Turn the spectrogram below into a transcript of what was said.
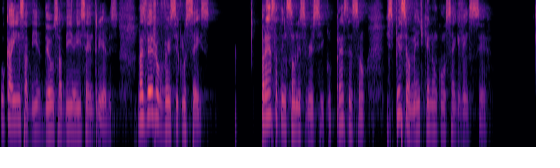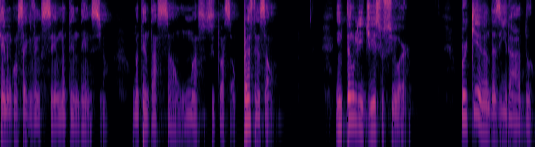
O Caim sabia, Deus sabia, isso é entre eles. Mas veja o versículo 6. Presta atenção nesse versículo, presta atenção. Especialmente quem não consegue vencer. Quem não consegue vencer uma tendência uma tentação, uma situação. Presta atenção. Então lhe disse o Senhor: Por que andas irado?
